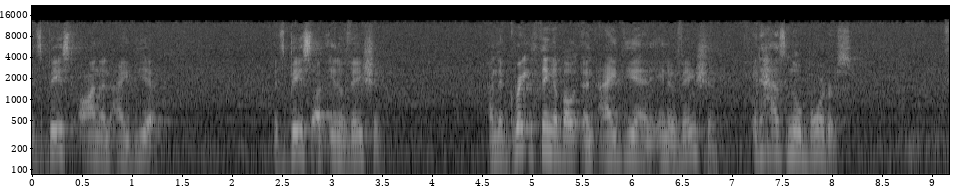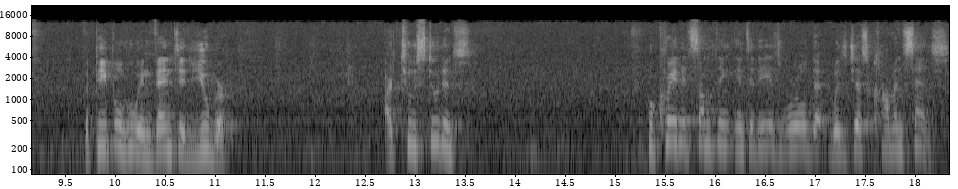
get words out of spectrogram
It's based on an idea. It's based on innovation. And the great thing about an idea and innovation, it has no borders. The people who invented Uber are two students who created something in today's world that was just common sense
